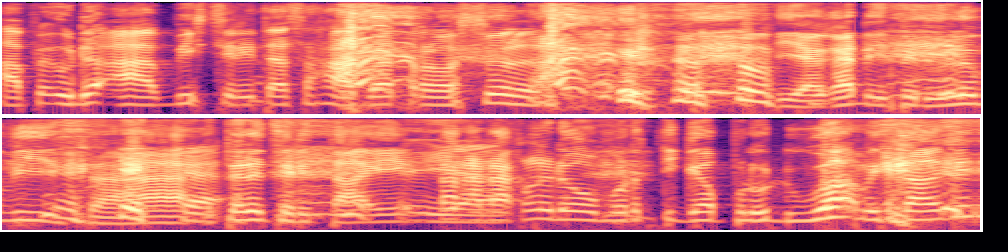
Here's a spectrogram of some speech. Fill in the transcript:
Ape udah habis cerita sahabat Rasul. Iya kan itu dulu bisa. Iya. itu diceritain. Ntar Iya. anak lu udah umur 32 misalnya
